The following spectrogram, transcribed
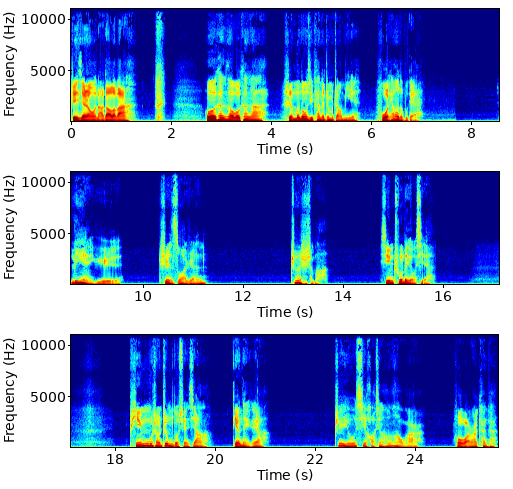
这些让我拿到了吧？我看看，我看看。什么东西看得这么着迷？我要都不给。恋与制作人，这是什么？新出的游戏？屏幕上这么多选项，点哪个呀？这游戏好像很好玩，我玩玩看看。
